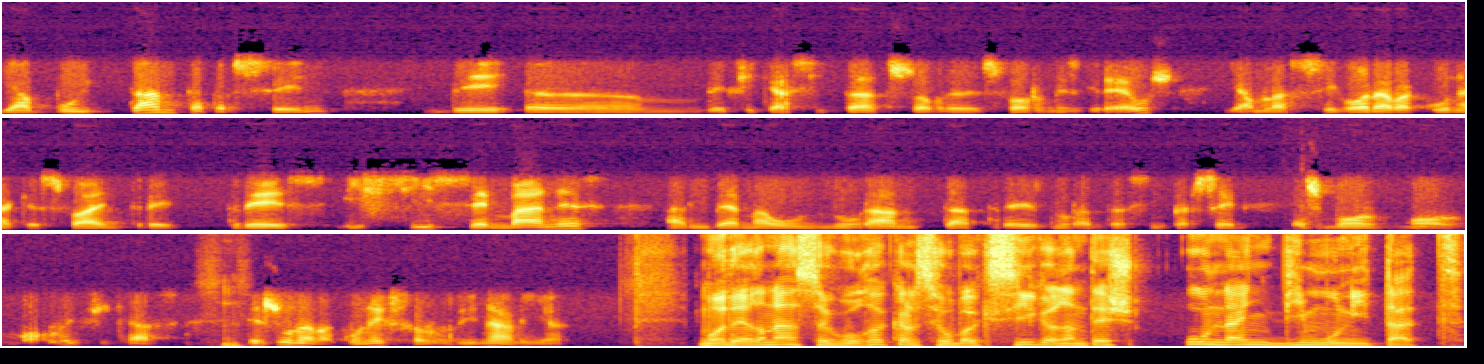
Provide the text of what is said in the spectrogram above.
hi ha 80% d'eficacitat de, eh, sobre les formes greus i amb la segona vacuna que es fa entre 3 i 6 setmanes arribem a un 93-95%. És molt, molt, molt eficaç. Mm. És una vacuna extraordinària. Moderna assegura que el seu vaccí garanteix un any d'immunitat.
